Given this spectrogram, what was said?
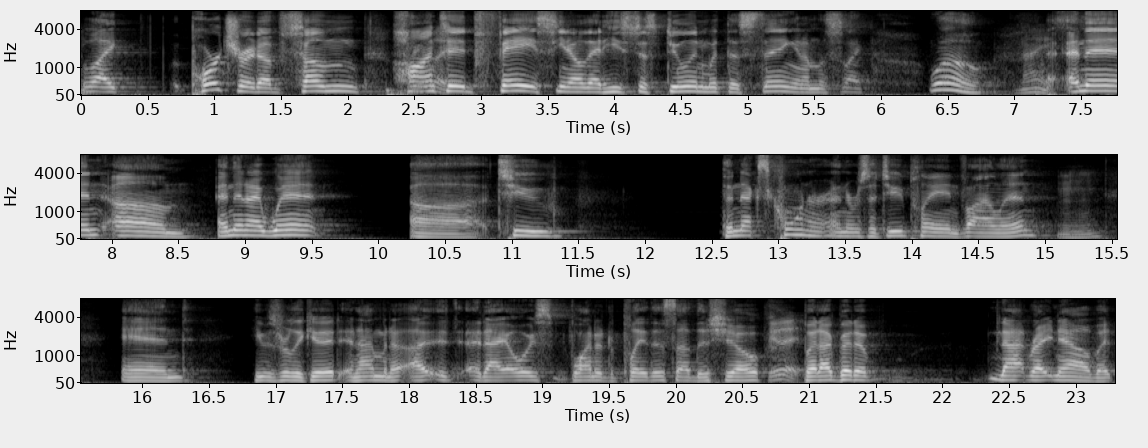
like portrait of some haunted face, you know, that he's just doing with this thing, and I'm just like, whoa. Nice. And then um, and then I went uh, to the next corner, and there was a dude playing violin, Mm-hmm. and he was really good. And I'm gonna, I, and I always wanted to play this on this show, but I'm gonna not right now. But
